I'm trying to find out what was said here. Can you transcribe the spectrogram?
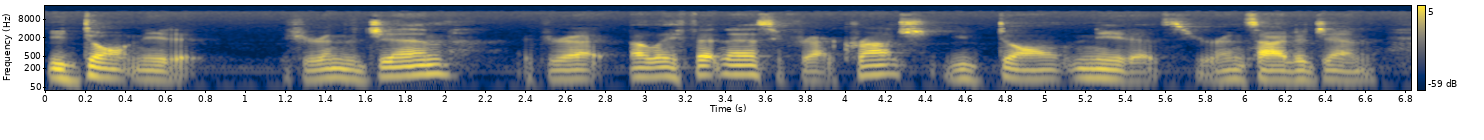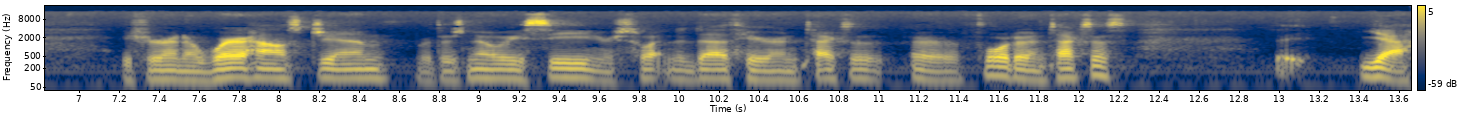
You don't need it. If you're in the gym, if you're at LA Fitness, if you're at Crunch, you don't need it. You're inside a gym. If you're in a warehouse gym where there's no AC and you're sweating to death here in Texas or Florida and Texas, yeah,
